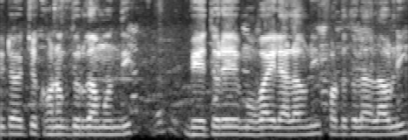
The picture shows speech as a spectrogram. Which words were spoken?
এটা হচ্ছে কনক দুর্গা মন্দির। ভেতরে মোবাইল অ্যালাউ নেই, ফটো তোলা অ্যালাউ নেই।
